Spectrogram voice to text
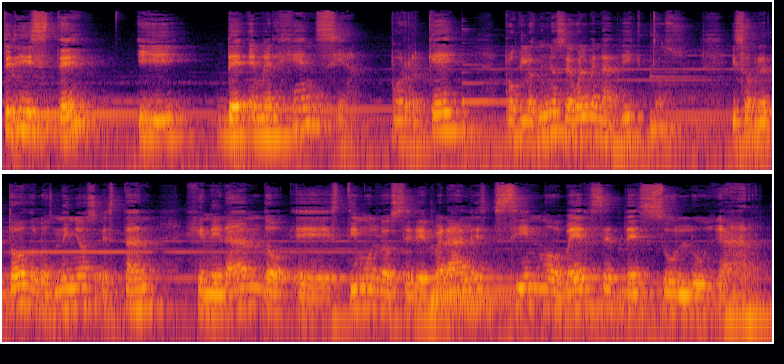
triste y de emergencia. ¿Por qué? Porque los niños se vuelven adictos y sobre todo los niños están generando eh, estímulos cerebrales sin moverse de su lugar.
